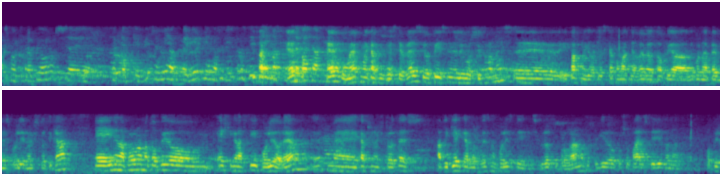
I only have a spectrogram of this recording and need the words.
ας πούμε, επιτραπεί όρος σε, σε διασκευή, σε μια περίεργη ορχήστρα. Τι θα είμαστε σε Έχουμε, βατάμι. έχουμε, έχουμε κάποιες διασκευές οι οποίες είναι λίγο σύγχρονες. Ε, υπάρχουν και τα κλασικά κομμάτια βέβαια τα οποία δεν μπορεί να παίρνει πολύ ενορχιστρωτικά. Ε, είναι ένα πρόγραμμα το οποίο έχει γραφτεί πολύ ωραία. Έχουμε κάποιους ενορχιστρωτέ από την Κέρκυρα που μας βοήθησαν πολύ στην συγκρότηση του προγράμματος, τον κύριο Κοσοπάρη Σπυρίδωνα, ο οποίος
